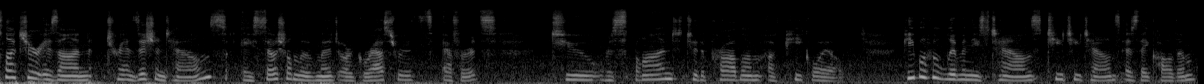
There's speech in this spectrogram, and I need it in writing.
This lecture is on transition towns, a social movement or grassroots efforts to respond to the problem of peak oil. People who live in these towns, TT towns as they call them,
